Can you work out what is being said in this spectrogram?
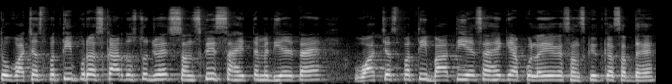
तो वाचस्पति पुरस्कार दोस्तों जो है, संस्कृत साहित्य में दिया जाता है। वाचस्पति बात ही ऐसा है कि आपको लगेगा संस्कृत का शब्द है।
